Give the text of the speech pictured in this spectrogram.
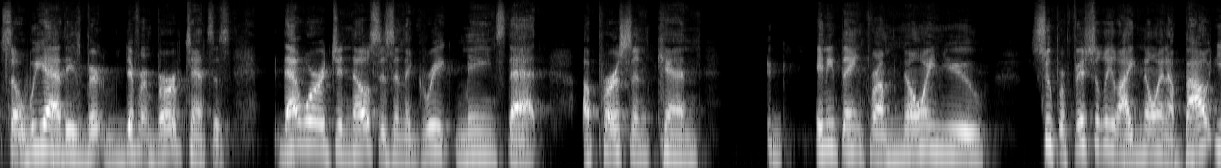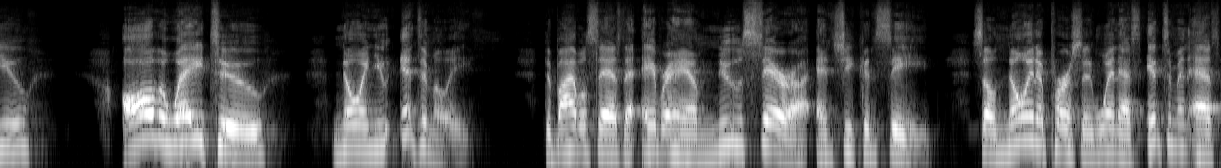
So we have these different verb tenses. That word genosis in the Greek means that a person can anything from knowing you superficially, like knowing about you, all the way to knowing you intimately. The Bible says that Abraham knew Sarah and she conceived. So, knowing a person went as intimate as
